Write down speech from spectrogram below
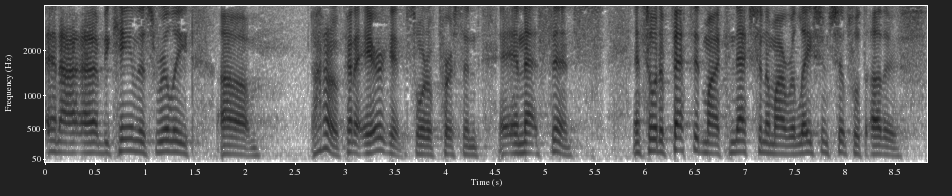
And I, I became this really, um, I don't know, kind of arrogant sort of person in that sense. And so it affected my connection and my relationships with others.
